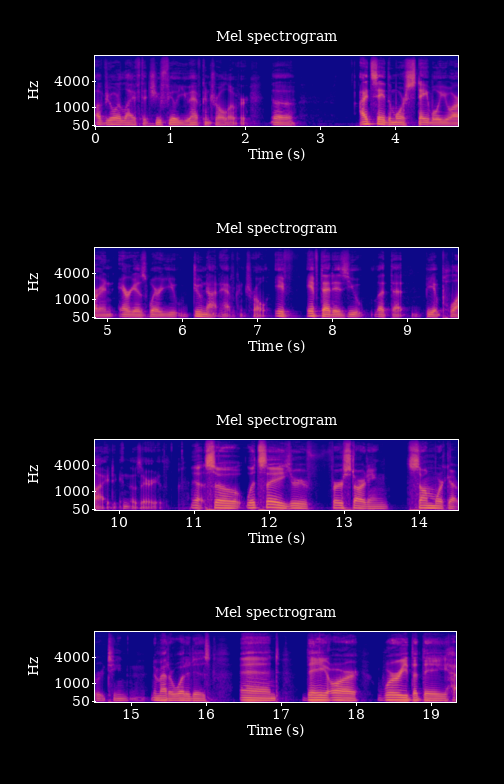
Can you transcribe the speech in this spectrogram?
of your life that you feel you have control over the i'd say the more stable you are in areas where you do not have control if if that is you let that be applied in those areas Yeah. So let's say you're first starting some workout routine, Mhm. no matter what it is, and they are worried that they ha-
